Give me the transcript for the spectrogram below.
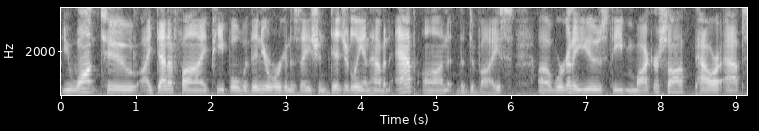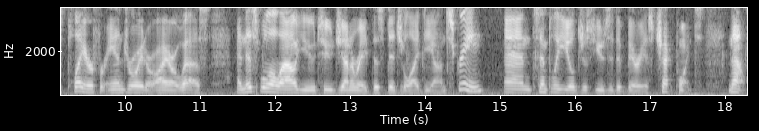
you want to identify people within your organization digitally and have an app on the device. Uh, we're going to use the Microsoft Power Apps Player for Android or iOS, and this will allow you to generate this digital ID on screen and simply you'll just use it at various checkpoints. Now,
